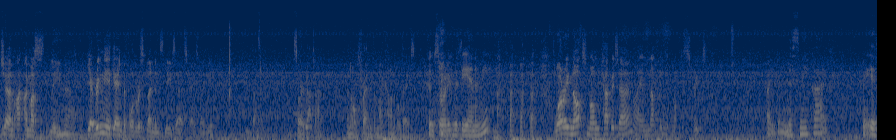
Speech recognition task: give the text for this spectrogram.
Germ, I, I must leave now. Yeah, ring me again before the Resplendence leaves Earthspace, won't you? Sorry about that. An old friend from my carnival days. Consorted with the enemy? Worry not, mon capitan. I am nothing if not discreet. Are you gonna miss me, Clive? If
